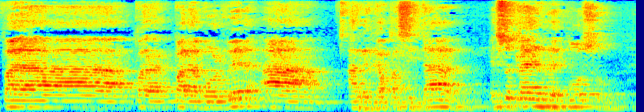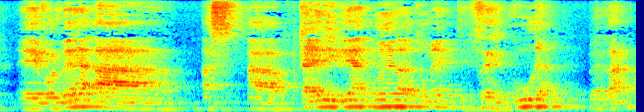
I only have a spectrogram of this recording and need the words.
para, para, volver a, recapacitar. Eso trae el reposo. Eh, volver a, a, traer ideas nuevas a tu mente, frescura, ¿verdad?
